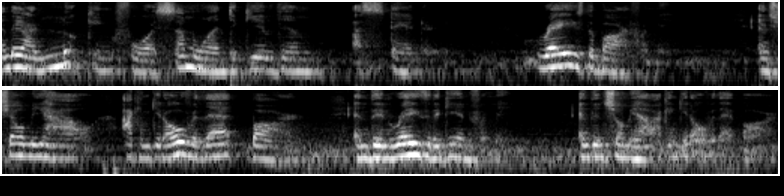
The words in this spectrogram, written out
and they are looking for someone to give them a standard. Raise the bar for me and show me how I can get over that bar and then raise it again for me and then show me how I can get over that bar.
